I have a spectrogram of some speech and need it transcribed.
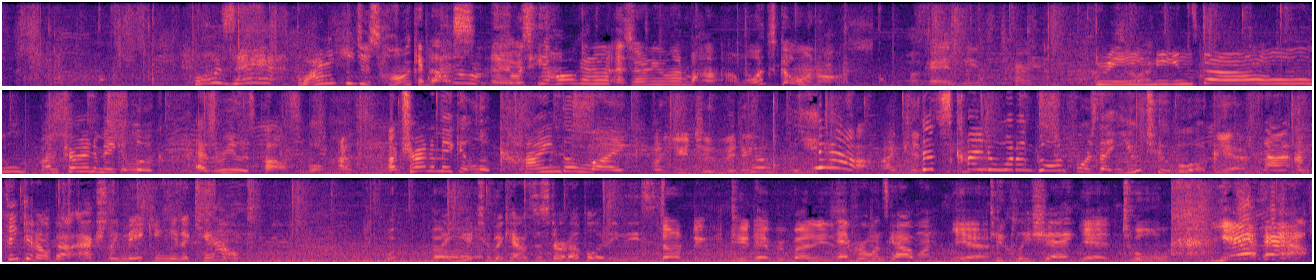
What was that? why did he just honk at I us? don't. uh, Was he honking? at- Is there anyone behind? What's going on? Okay, and he's turning. Green means go. I'm trying to make it look as real as possible. I- I'm trying to make it look kind of like, A YouTube video? yeah. I can That's kind of what I'm going for is that YouTube look. Yeah. I'm thinking about actually making an account, What, a uh, YouTube account to start uploading these. Don't do, dude. Everybody's. Everyone's got one. Yeah. Too cliche. yeah, Tool. Yeah.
